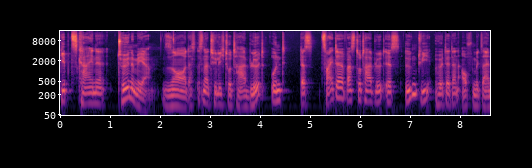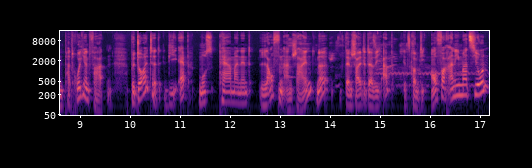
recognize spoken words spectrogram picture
gibt es keine Töne mehr. So, das ist natürlich total blöd. Und das Zweite, was total blöd ist, irgendwie hört er dann auf mit seinen Patrouillenfahrten. Bedeutet, die App muss permanent laufen anscheinend. Ne? Dann schaltet er sich ab. Jetzt kommt die Aufwachanimation.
